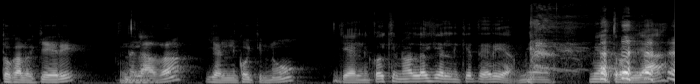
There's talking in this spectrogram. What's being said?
το καλοκαίρι στην Ναι. Ελλάδα για ελληνικό κοινό. Για ελληνικό κοινό, αλλά όχι για ελληνική εταιρεία. Μια, μια τρολιά.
